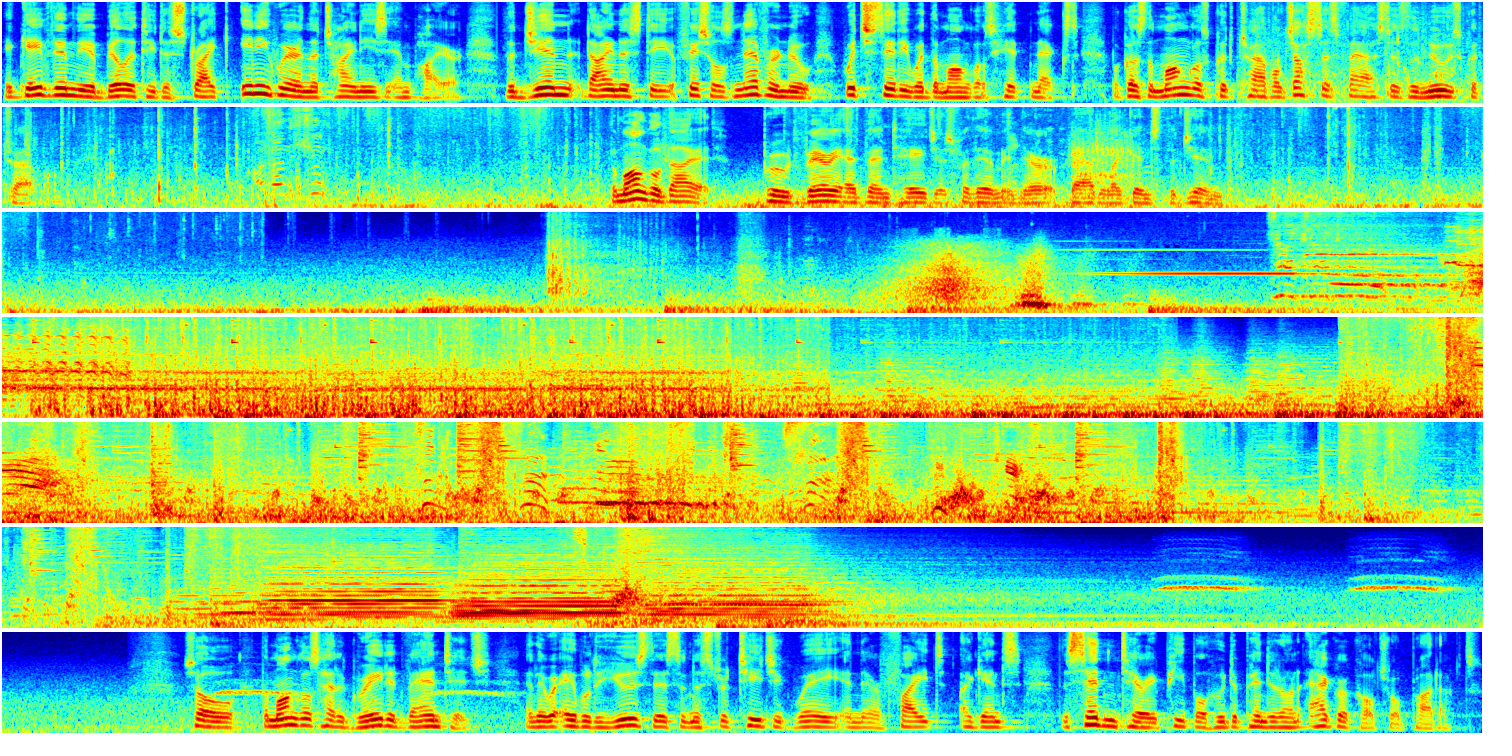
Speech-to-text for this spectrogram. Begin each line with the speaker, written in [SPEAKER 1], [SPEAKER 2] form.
[SPEAKER 1] It gave them the ability to strike anywhere in the Chinese Empire. The Jin dynasty officials never knew which city would the Mongols hit next because the Mongols could travel just as fast as the news could travel. The Mongol diet proved very advantageous for them in their battle against the Jin. So the Mongols had a great advantage, and they were able to use this in a strategic way in their fight against the sedentary people who depended on agricultural products.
